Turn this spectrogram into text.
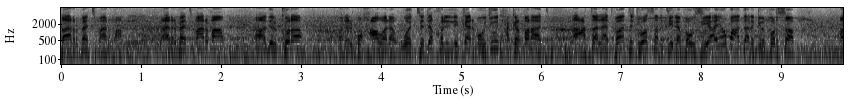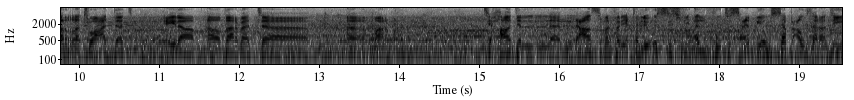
ضربة مرمى. ضربة مرمى. هذه الكرة هنا المحاولة والتدخل اللي كان موجود. حكم المباراة أعطى الأدفانتج. وصلت إلى فوزياي وبعد ذلك الفرصة مرت وعدت إلى ضربة آه، آه، مرمى. اتحاد العاصمة الفريق اللي أسس في 1937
